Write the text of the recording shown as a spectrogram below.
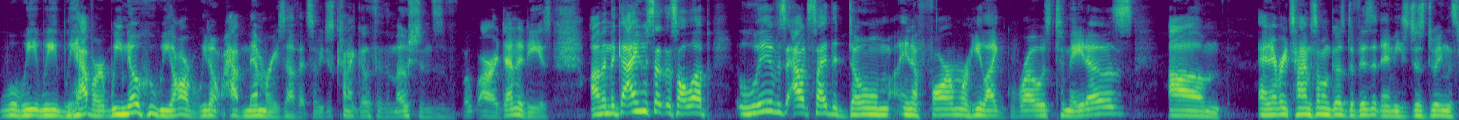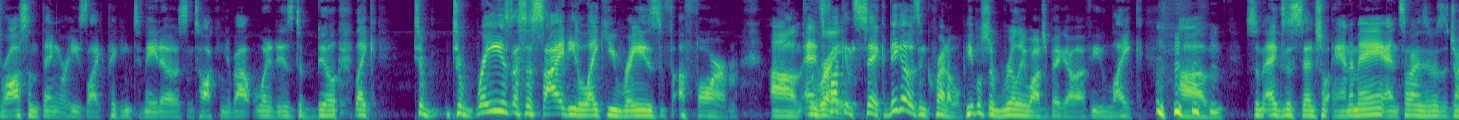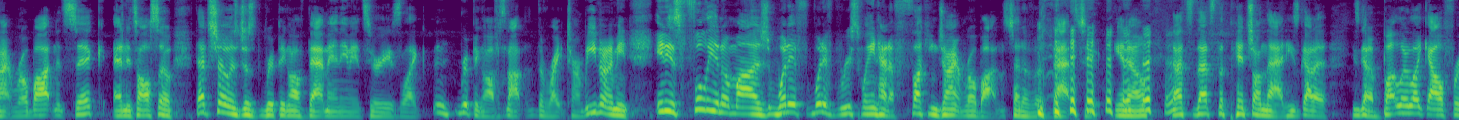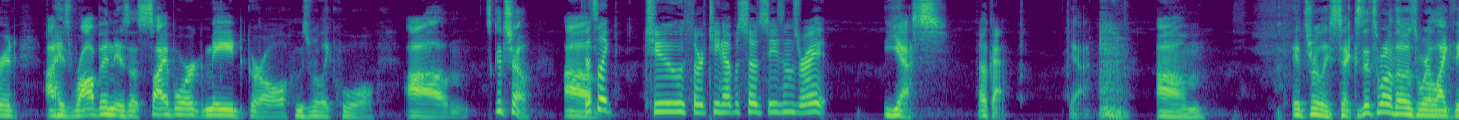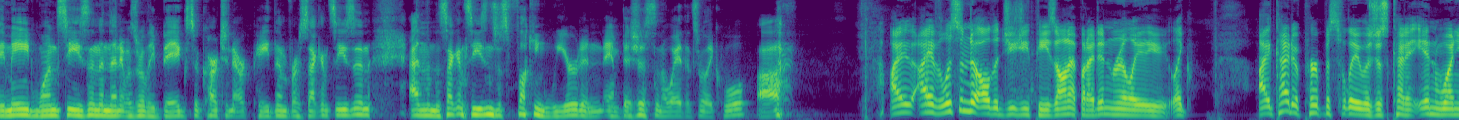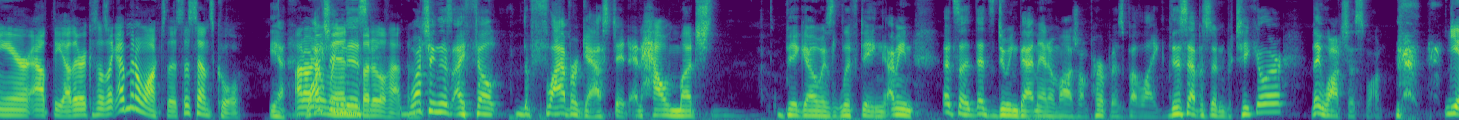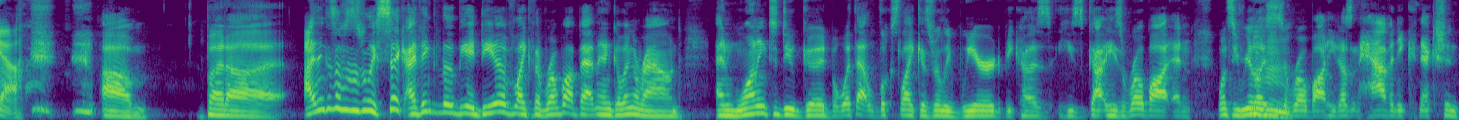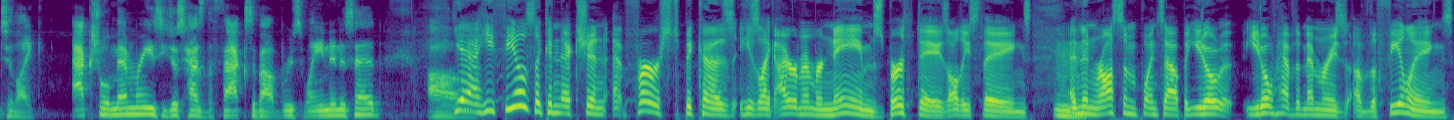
well, we we we have our we know who we are, but we don't have memories of it, so we just kind of go through the motions of our identities. Um, and the guy who set this all up lives outside the dome in a farm where he like grows tomatoes. Um, and every time someone goes to visit him, he's just doing this awesome thing where he's like picking tomatoes and talking about what it is to build like to to raise a society like you raise a farm. Um, and it's Right. fucking sick. Big O is incredible. People should really watch Big O if you like um, some existential anime. And sometimes there's a giant robot and it's sick. And it's also that show is just ripping off Batman the animated series. Like eh, ripping off is not the right term, but you know what I mean. It is fully an homage. What if what if Bruce Wayne had a fucking giant robot instead of a bat suit? You know, that's that's the pitch on that. He's got a he's got a butler like Alfred. Uh, his Robin is a cyborg maid girl who's really cool. Um, it's a good show. Um, That's like two 13 episode seasons, right? yes, Okay. yeah. Um, it's really sick because it's one of those where like they made one season and then it was really big, so Cartoon Network paid them for a second season, and then the second season's just fucking weird and ambitious in a way that's really cool. Uh, I I have listened to all the GGPs on it, but I didn't really like. I kind of purposefully was just kind of in one year, out the other, because I was like, I'm gonna watch this. This sounds cool. yeah, I don't know when, but it'll happen. Watching this, I felt the flabbergasted at how much Big O is lifting. I mean, that's a that's doing Batman homage on purpose, but like this episode in particular, they watch this one. Yeah. Um, but uh, I think this episode is really sick. I think the the idea of like the robot Batman going around and wanting to do good, but what that looks like is really weird because he's got he's a robot, and once he realizes he's a robot, he doesn't have any connection to like actual memories. He just has the facts about Bruce Wayne in his head. Um, Yeah, he feels the connection at first because he's like, I remember names, birthdays, all these things. mhm. And then Rossum points out, but you don't you don't have the memories of the feelings.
